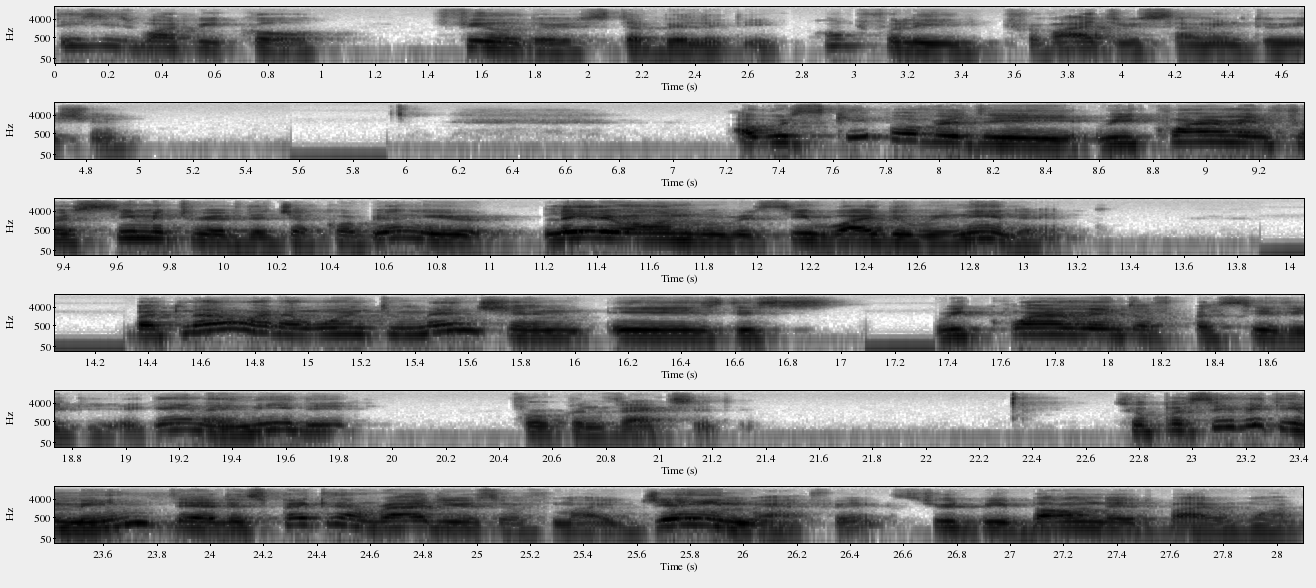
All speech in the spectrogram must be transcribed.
This is what we call filter stability. Hopefully it provides you some intuition. I will skip over the requirement for symmetry of the Jacobian. You, later on, we will see why do we need it. But now what I want to mention is this requirement of passivity. Again, I need it for convexity. So passivity means that the spectrum radius of my J matrix should be bounded by one.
